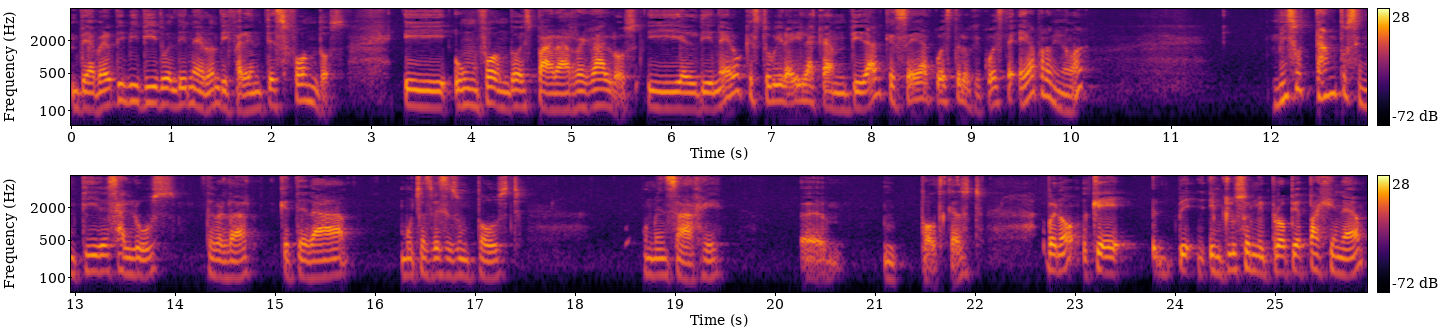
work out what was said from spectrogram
de haber dividido el dinero en diferentes fondos. Y un fondo es para regalos. Y el dinero que estuviera ahí, la cantidad que sea, cueste lo que cueste, era para mi mamá me hizo tanto sentido esa luz, de verdad, que te da muchas veces un post, un mensaje, em, un podcast. Bueno, que eh, incluso en mi propia página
